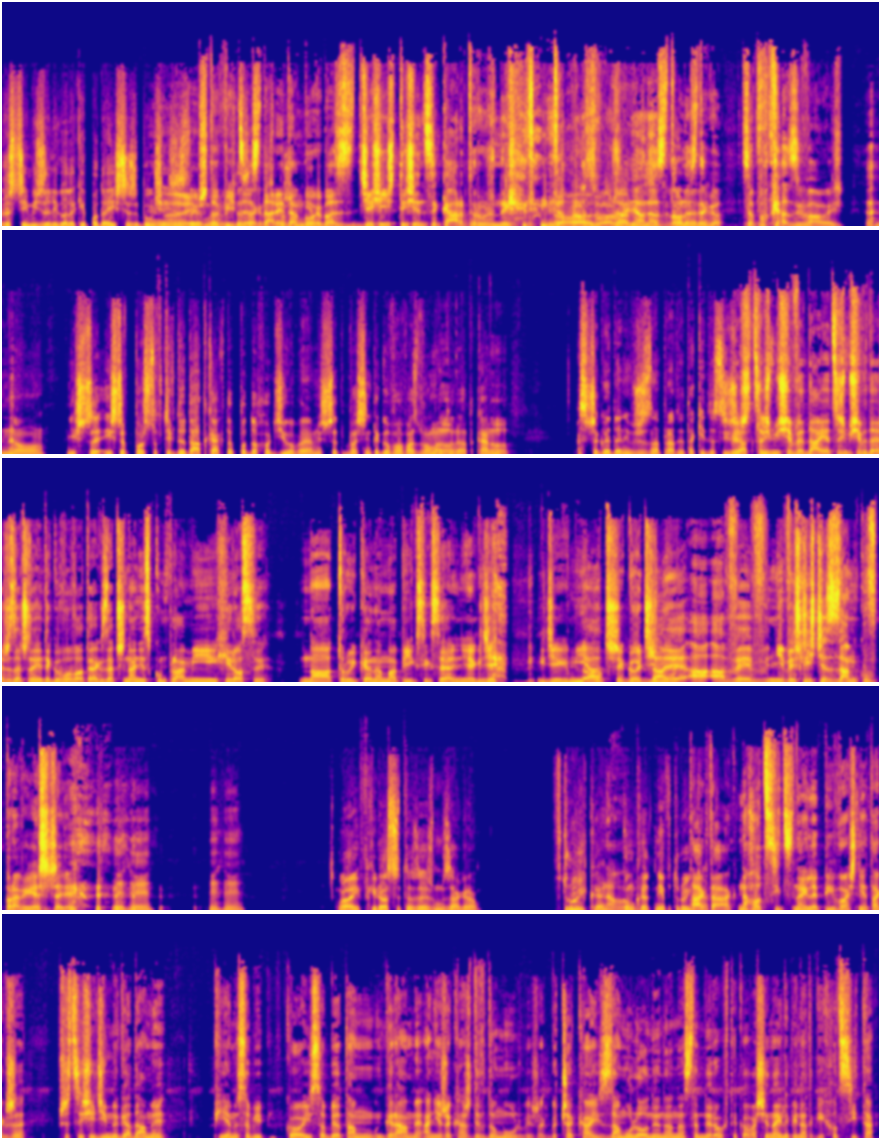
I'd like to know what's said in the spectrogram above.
wreszcie mieć do niego takie podejście, żeby usiąść no, Już to widzę, stary, tam było chyba z 10 tysięcy kart różnych no, do rozłożenia na stole z tego, co pokazywałeś. No, jeszcze, jeszcze po prostu w tych dodatkach to podochodziło, bo ja jeszcze właśnie tego WoWa z dwoma no, dodatkami. No. Z czego jeden już jest naprawdę taki dosyć Wiesz, Coś mi się wydaje, coś mi się wydaje, że zaczynanie tego WoWa to jak zaczynanie z kumplami Hirosy na trójkę na mapie XXL, nie? Gdzie, gdzie mija no, trzy godziny, tak. a, a wy nie wyszliście z zamków prawie jeszcze, nie? Mhm, mhm. Oj, w Hirosy to też bym zagrał. W trójkę, no. konkretnie w trójkę. Tak, tak, na hot seats najlepiej właśnie, także wszyscy siedzimy, gadamy, pijemy sobie piwko i sobie tam gramy, a nie, że każdy w domu, wiesz, jakby czeka i zamulony na następny ruch, tylko właśnie najlepiej na takich hot seatach.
